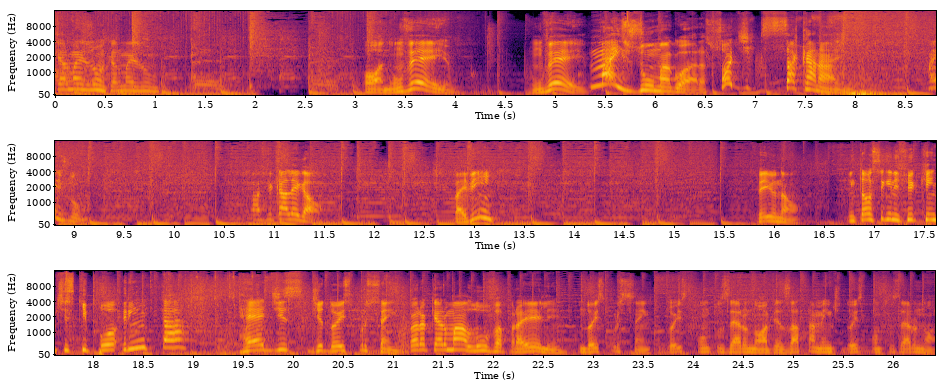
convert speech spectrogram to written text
Quero mais um, quero mais um. Ó, não veio. Não veio. Mais uma agora. Só de sacanagem. Mais uma. Pra ficar legal. Vai vir? Veio não. Então significa que a gente esquipou 30 heads de 2%. Agora eu quero uma luva pra ele com 2%. 2.09, exatamente 2.09.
